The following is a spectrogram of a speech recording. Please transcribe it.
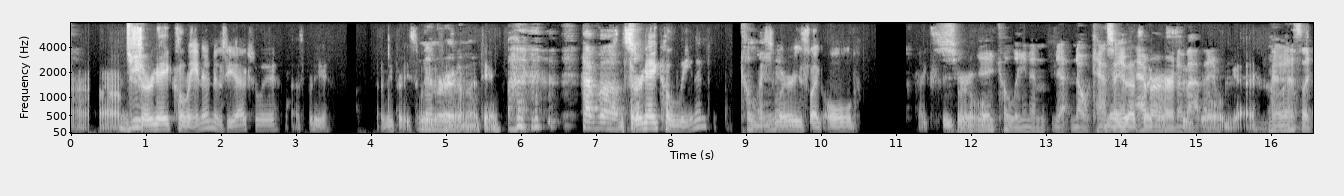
Um, you- Sergey Kalinin is he actually? That's pretty. That'd be pretty sweet. Never heard of on that team. have uh, Sergey Kalinin. I Kalinin? swear he's like old, like super old. Sergey old. Kalinin. Yeah, no, can't Maybe say I've that's, like, ever heard of that name. Guy. Maybe that's like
